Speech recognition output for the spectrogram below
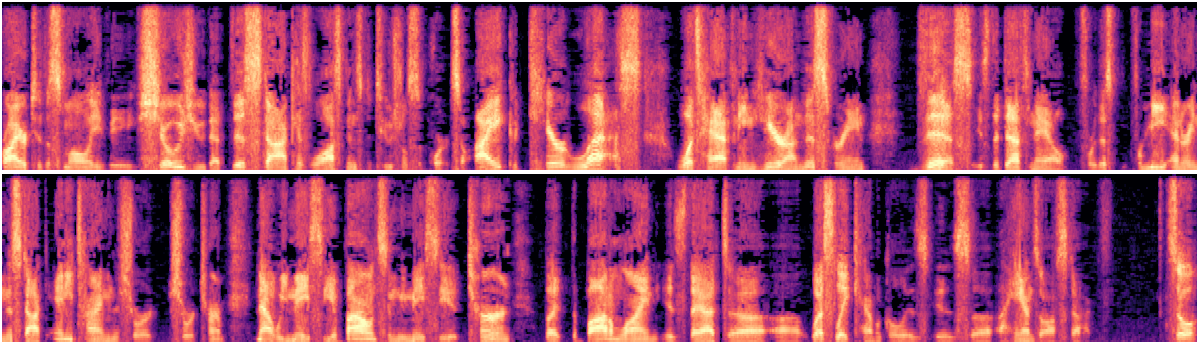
prior to the small EV shows you that this stock has lost institutional support. So I could care less what's happening here on this screen. This is the death nail for this for me entering this stock anytime in the short short term. Now we may see a bounce and we may see it turn, but the bottom line is that uh, uh, Westlake Chemical is is uh, a hands-off stock. So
